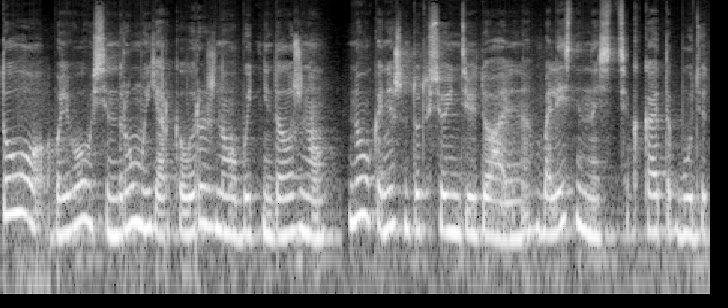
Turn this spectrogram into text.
то болевого синдрома ярко выраженного быть не должно. Ну, конечно, тут все индивидуально. Болезненность какая-то будет.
